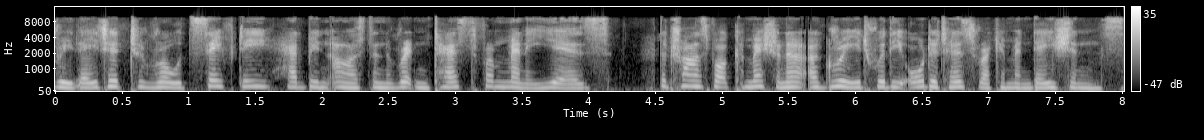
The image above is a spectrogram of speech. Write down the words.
related to road safety had been asked in the written test for many years. The Transport Commissioner agreed with the auditor's recommendations.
